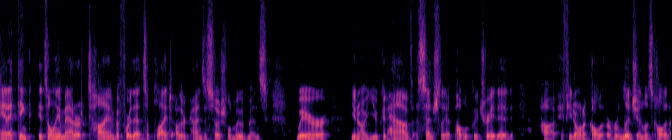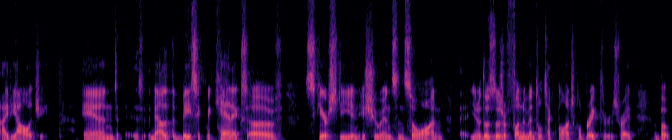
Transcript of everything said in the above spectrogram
And I think it's only a matter of time before that's applied to other kinds of social movements where you know you could have essentially a publicly traded uh, if you don't want to call it a religion let's call it an ideology. And now that the basic mechanics of scarcity and issuance and so on you know those those are fundamental technological breakthroughs right? But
